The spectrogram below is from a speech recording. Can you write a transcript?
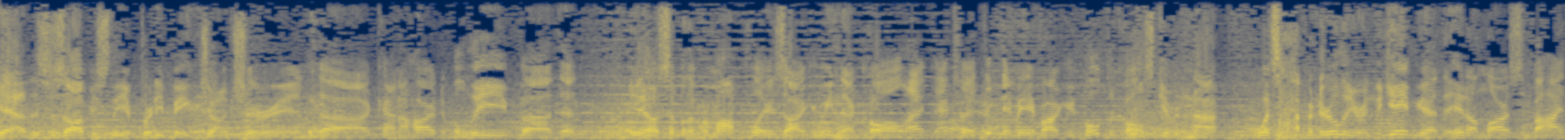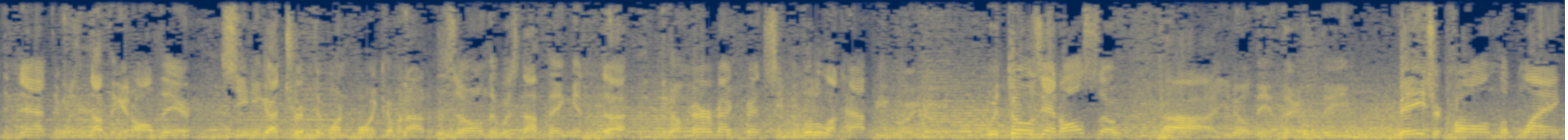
Yeah, this is obviously a pretty big juncture, and uh, kind of hard to believe uh, that you know some of the Vermont players arguing that call. Actually, I think they may have argued both the calls, given uh, what's happened earlier in the game. You had the hit on Larson behind the net. There was nothing at all there. Sini got tripped at one point coming out of the zone. There was nothing, and uh, you know Merrimack bench seemed a little unhappy with, those, and also uh, you know the, the, the major call on LeBlanc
